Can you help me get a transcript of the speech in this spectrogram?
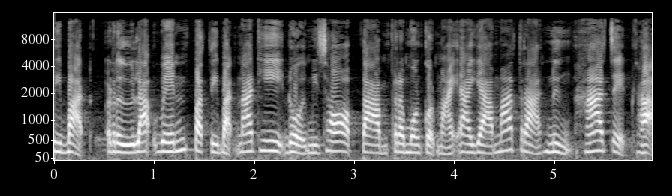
ฏิบัติ หรือละเว้นปฏิบัติหน้าที่โดยมิชอบตามประมวลกฎหมายอาญามาตรา 157 ค่ะ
